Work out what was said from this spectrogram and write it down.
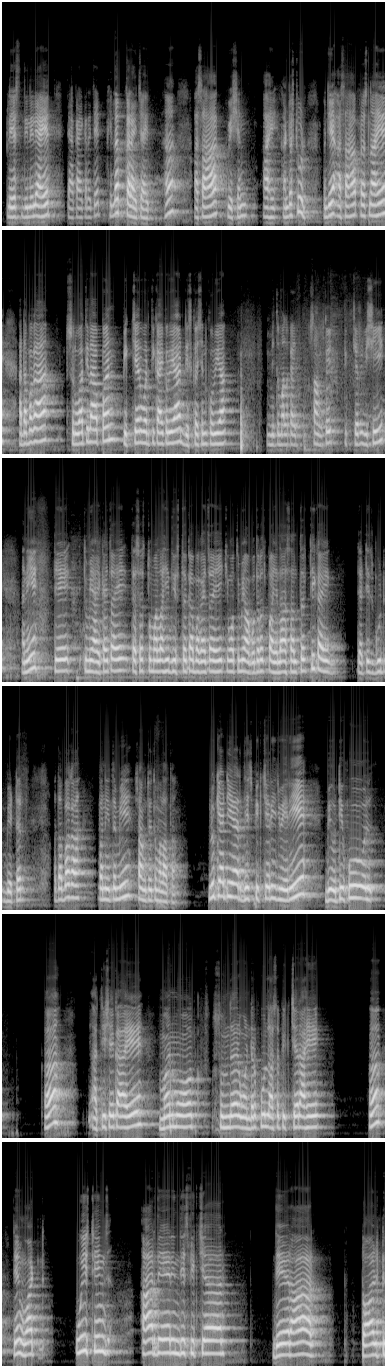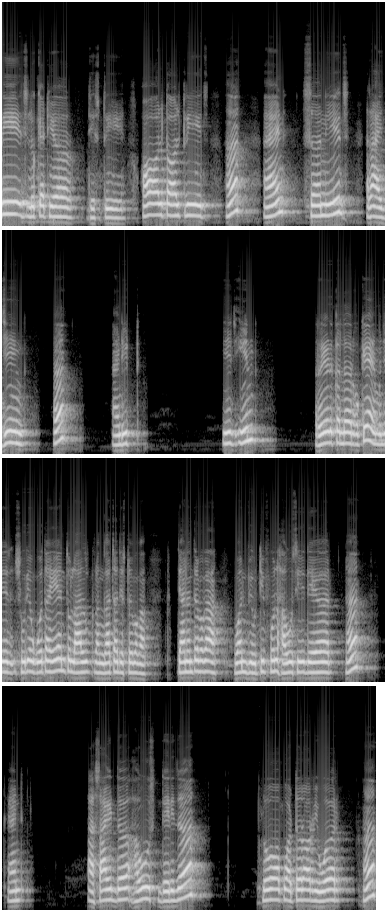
प्लेस दिलेले आहेत. त्या काय करायच्या आहेत? फिलअप करायच्या आहेत. हां असा हा क्वेश्चन आहे. अंडरस्टूड म्हणजे असा हा प्रश्न आहे. आता बघा सुरुवातीला आपण पिक्चरवरती काय करूया? डिस्कशन करूया. मी तुम्हाला काय सांगतो आहे पिक्चरविषयी आणि ते तुम्ही ऐकायचं आहे तसंच तुम्हालाही दिसतं का बघायचं आहे किंवा तुम्ही अगोदरच पाहिला असाल तर ठीक आहे. दॅट इज गुड बेटर आता बघा पण इथं मी सांगतो आहे तुम्हाला आता. Look at here this picture is very beautiful हां? अतिशय काय आहे? मनमोहक सुंदर वंडरफुल असं पिक्चर आहे. हां? Then what which things are there in this picture there are tall trees. Look at here, this tree. All tall trees, huh? And sun is rising, huh? And it is in red colour okay म्हणजे सूर्य उगवत आहे आणि तो लाल रंगाचा दिसतोय बघा त्यानंतर बघा one beautiful house is there हाँ and aside the house there is a flow of water or river huh?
